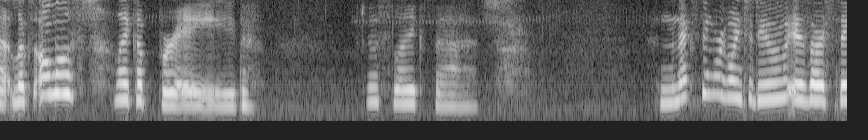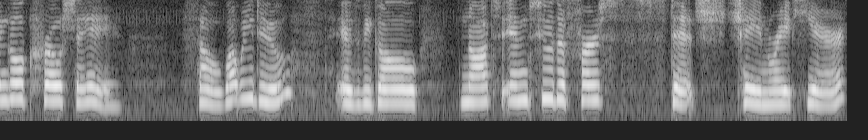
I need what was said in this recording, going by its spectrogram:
that looks almost like a braid. Just like that. And the next thing we're going to do is our single crochet. So what we do is we go not into the first stitch chain right here,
